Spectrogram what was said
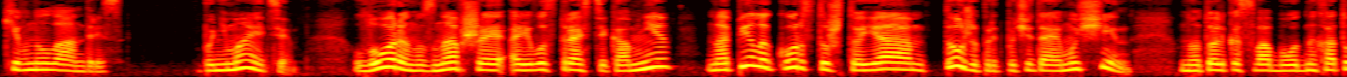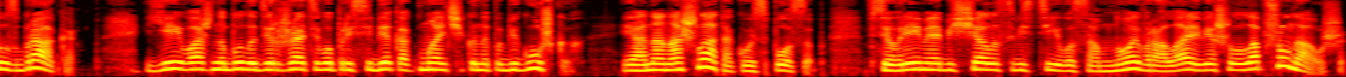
кивнул Андрес. Понимаете, Лорен, узнавшая о его страсти ко мне, напела Корсту, что я тоже предпочитаю мужчин, но только свободных от уз брака. Ей важно было держать его при себе как мальчика на побегушках, и она нашла такой способ. Все время обещала свести его со мной, врала и вешала лапшу на уши.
